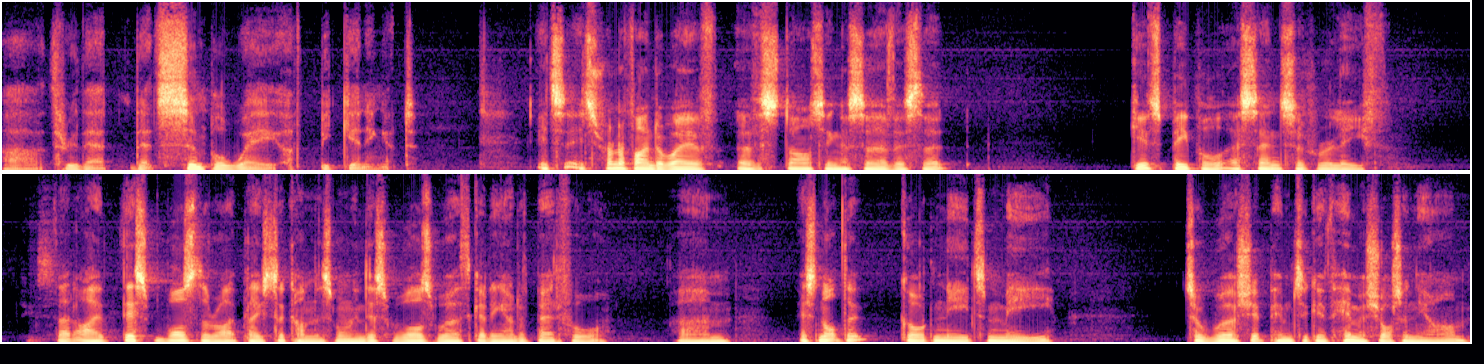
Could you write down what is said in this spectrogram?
uh, through that, that simple way of beginning it. It's, it's trying to find a way of, of starting a service that gives people a sense of relief that I this was the right place to come this morning. This was worth getting out of bed for. Um, it's not that God needs me to worship Him to give Him a shot in the arm.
